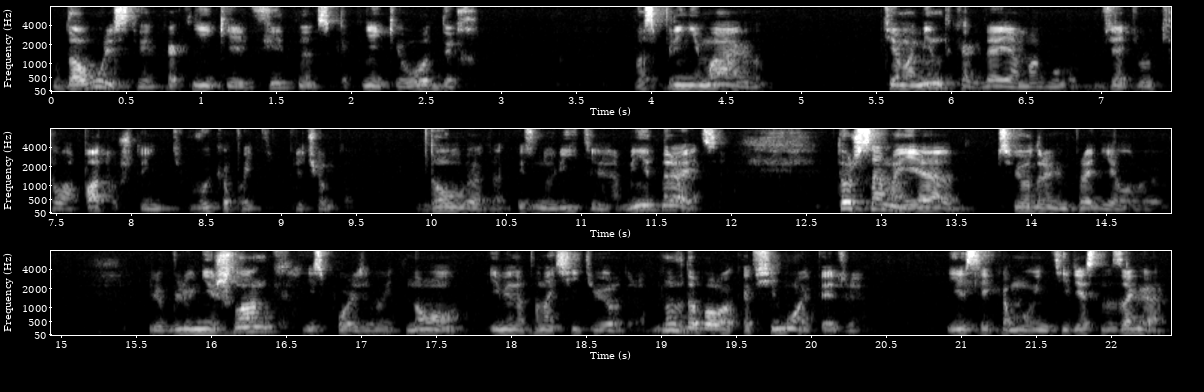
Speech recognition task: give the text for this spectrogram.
удовольствие, как некий фитнес, как некий отдых воспринимаю те моменты, когда я могу взять в руки лопату, что-нибудь выкопать, причем-то долго, так изнурительно. Мне это нравится. То же самое я с ведрами проделываю. Люблю не шланг использовать, но именно поносить ведра. Ну, вдобавок ко всему, опять же, если кому интересно загар,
